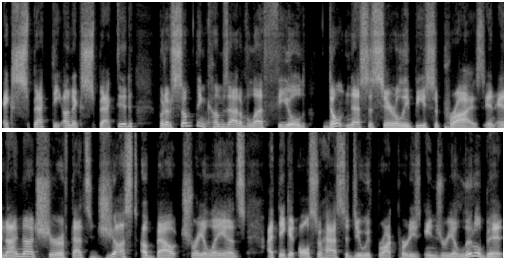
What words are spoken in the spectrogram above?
expect the unexpected, but if something comes out of left field, don't necessarily be surprised. And, and I'm not sure if that's just about Trey Lance. I think it also has to do with Brock Purdy's injury a little bit,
